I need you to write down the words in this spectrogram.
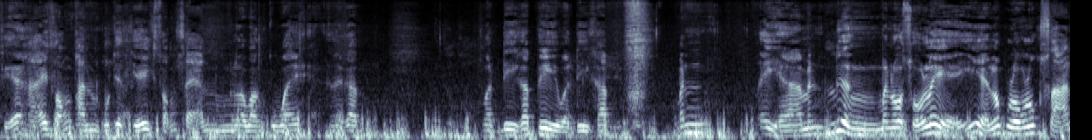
เสียหายสองพันกูจะเสียอีกสองแสนระวังกูไว้นะครับสวัสดีครับพี่สวัสดีครับ มันไอ้ห่ามันเรื่องมโนโสเล่ไอ้ลกลงลกสาร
